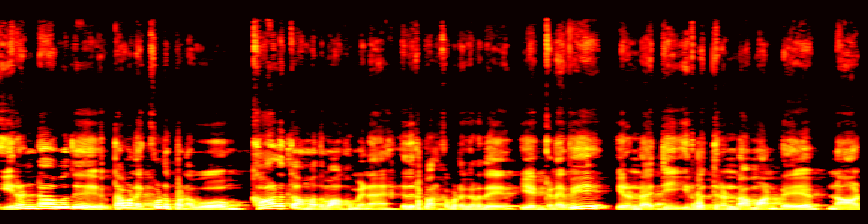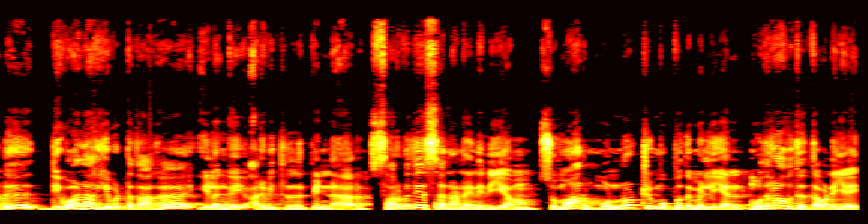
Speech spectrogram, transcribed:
இரண்டாவது தவணை கொடுப்பனவோ காலதாமதமாகும் என எதிர்பார்க்கப்படுகிறது. ஏற்கனவே இரண்டாயிரத்தி இருபத்தி இரண்டாம் ஆண்டு நாடு திவாலாகிவிட்டதாக இலங்கை அறிவித்ததன் பின்னர் சர்வதேச நாணய நிதியம் சுமார் முன்னூற்றி முப்பது மில்லியன் முதலாவது தவணையை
